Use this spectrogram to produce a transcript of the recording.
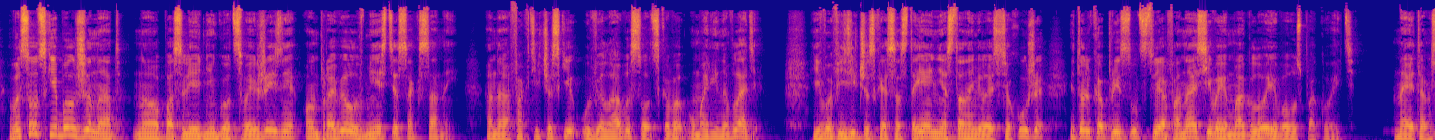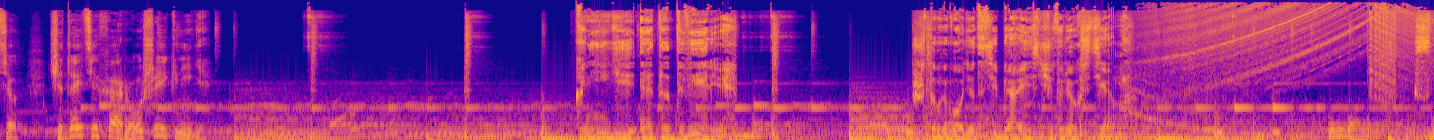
Высоцкий был женат, но последний год своей жизни он провел вместе с Оксаной. Она фактически увела Высоцкого у Марины Влади. Его физическое состояние становилось все хуже, и только присутствие Афанасьевой могло его успокоить. На этом все. Читайте хорошие книги. Книги — это двери, что выводят тебя из четырех стен.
